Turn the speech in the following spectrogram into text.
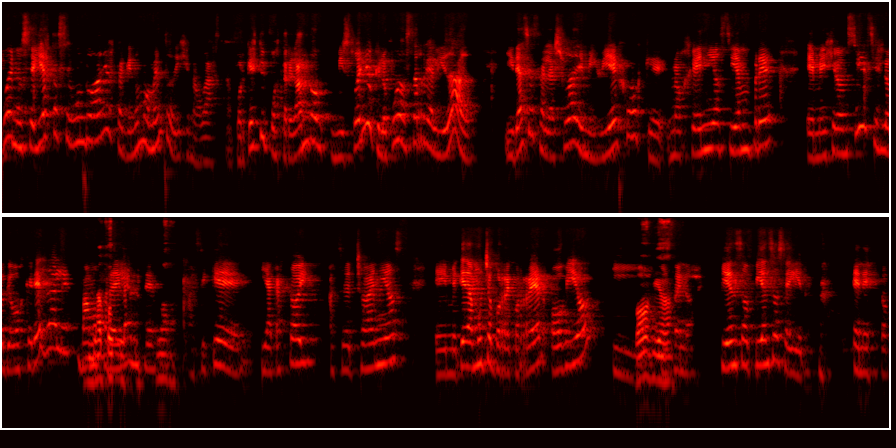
bueno, seguí hasta segundo año hasta que en un momento dije, no, basta, porque estoy postergando mi sueño que lo puedo hacer realidad. Y gracias a la ayuda de mis viejos, que unos genios siempre, eh, me dijeron, sí, si es lo que vos querés, dale, vamos para adelante. Así que, y acá estoy, hace ocho años, eh, me queda mucho por recorrer, obvio, y, obvio. bueno, pienso, pienso seguir. en esto,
